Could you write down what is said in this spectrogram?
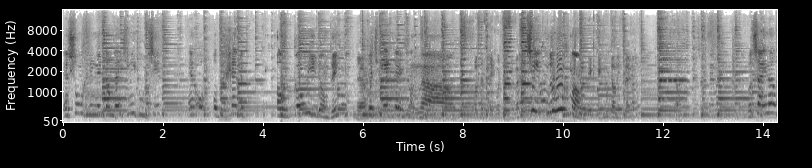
En sommige dingen, dan weet je niet hoe het zit. En op, op een gegeven moment overkomen je dan dingen Ja. dat je echt denkt van, nou, Wacht even, ik word even weg. dat is hier om de hoek, man. Ik, ik moet dan niet verder doen? Wat zei je nou?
